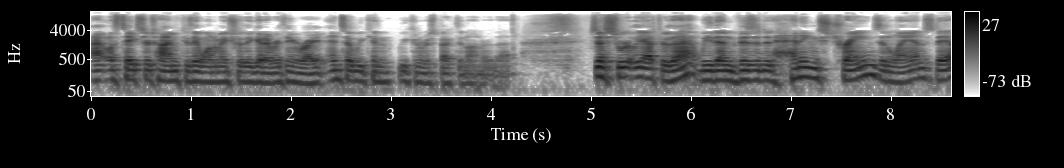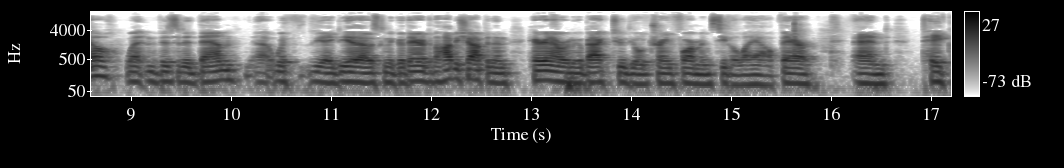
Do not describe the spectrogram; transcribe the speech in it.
Atlas takes their time because they want to make sure they get everything right. And so we can we can respect and honor that. Just shortly after that, we then visited Henning's Trains in Lansdale, went and visited them uh, with the idea that I was going to go there to the hobby shop. And then Harry and I were going to go back to the old train farm and see the layout there and take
